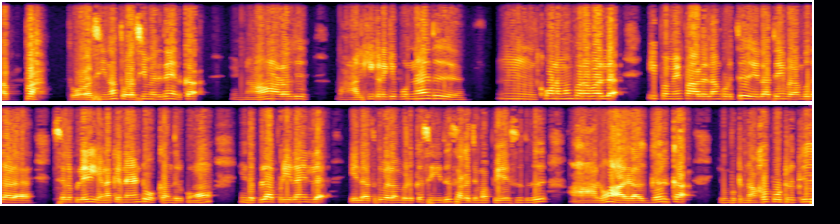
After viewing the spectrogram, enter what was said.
அப்பா துளசினா துளசி மாதிரி தான் இருக்கா. என்ன அழகு. மாறிக்கு கிடைக்க பொண்ணா இது. ம் கோணமும் பரவாயில்ல. இப்பவுமே பாலெல்லாம் கொடுத்து எல்லாத்தையும் விளம்புதால சில பிள்ளை எனக்கு என்னன்ட்டு உட்காந்துருக்கோம் இந்த பிள்ளை அப்படியெல்லாம் இல்லை. எல்லாத்துக்கும் விளம்பெடுக்க செய்து சகஜமா பேசுது. ஆளும் அழகா இருக்கா. எம்பிட்டு நகை போட்டிருக்கு.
